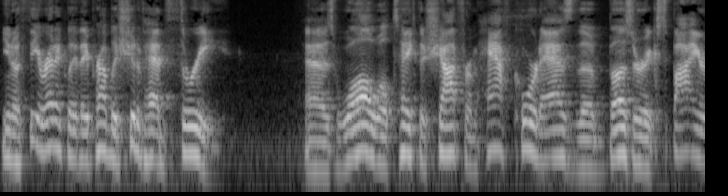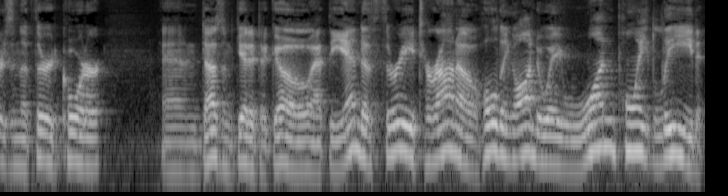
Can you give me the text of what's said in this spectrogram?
you know, theoretically they probably should have had three. As Wall will take the shot from half court as the buzzer expires in the third quarter and doesn't get it to go. At the end of three, Toronto holding on to a one point lead,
